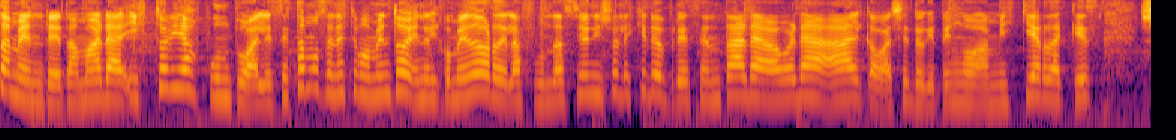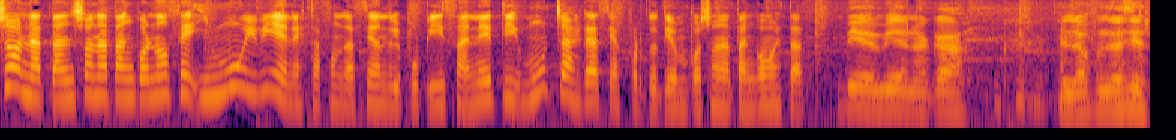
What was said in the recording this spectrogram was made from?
Exactamente, Tamara. Historias puntuales. Estamos en este momento en el comedor de la Fundación y yo les quiero presentar ahora al caballero que tengo a mi izquierda, que es Jonathan. Jonathan conoce y muy bien esta Fundación del Pupi Zanetti. Muchas gracias por tu tiempo, Jonathan. ¿Cómo estás? Bien, bien, acá, en la Fundación.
